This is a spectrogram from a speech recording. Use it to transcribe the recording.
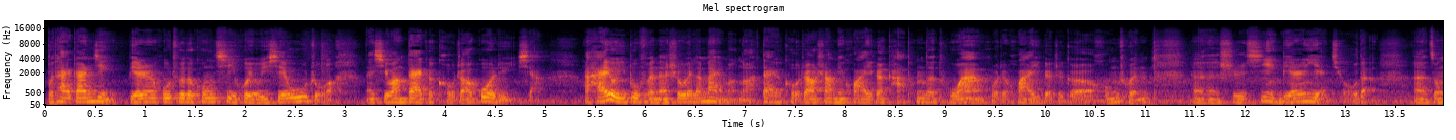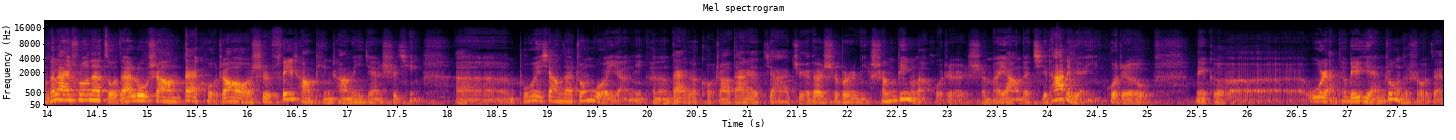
不太干净，别人呼出的空气会有一些污浊，那希望戴个口罩过滤一下。那还有一部分呢，是为了卖萌啊，戴个口罩上面画一个卡通的图案，或者画一个这个红唇，呃，是吸引别人眼球的。呃，总的来说呢，走在路上戴口罩是非常平常的一件事情，呃，不会像在中国一样，你可能戴个口罩，大家觉得是不是你生病了，或者什么样的其他的原因，或者那个污染特别严重的时候再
